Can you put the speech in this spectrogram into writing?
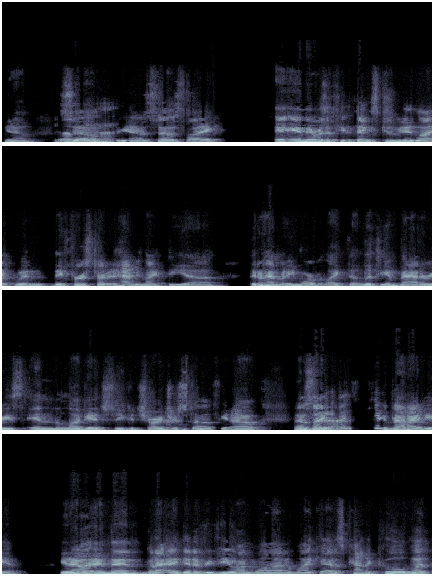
You know. Yep, so yeah. you know, so it's like, and, and there was a few things because we did like when they first started having like the. uh they don't have them anymore, but like the lithium batteries in the luggage so you could charge your stuff, you know. And I was like, yeah. that's like a bad idea, you know. And then, but I, I did a review on one. I'm like, yeah, it's kind of cool, but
